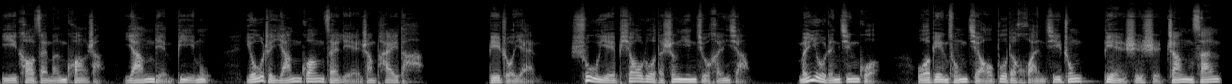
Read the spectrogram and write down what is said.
倚靠在门框上，仰脸闭目，由着阳光在脸上拍打。闭着眼，树叶飘落的声音就很响。没有人经过。我便从脚步的缓急中辨识是张三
